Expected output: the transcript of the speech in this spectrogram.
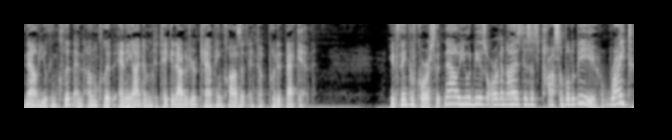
Now you can clip and unclip any item to take it out of your camping closet and to put it back in. You'd think, of course, that now you would be as organized as it's possible to be, right?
